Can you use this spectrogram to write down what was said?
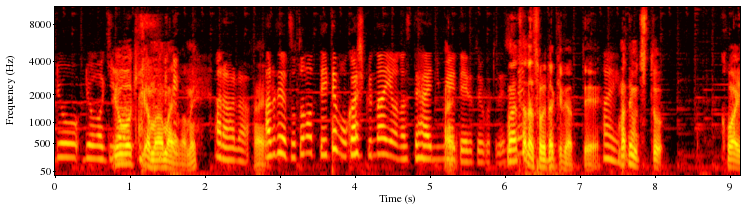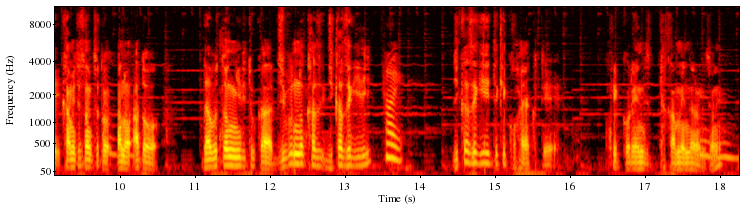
両、両脇が。両脇がまあまあやばめ。あらあら、はいある程度整っていてもおかしくないような捨て牌に見えているということですね。まあ、ただそれだけであって、はいまあでもちょっと、怖い。上手さん、ちょっと、あの、あと、ダブトン切りとか、自分の風、自風切り？はい。自風切りって結構早くて、結構レンジ高めになるんですよね。うんうんうん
